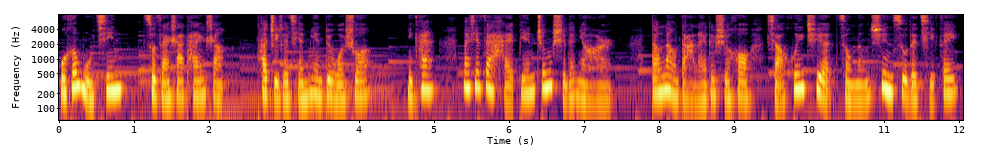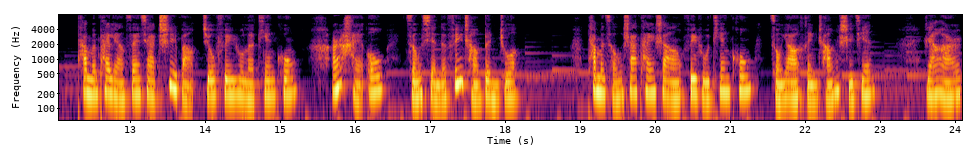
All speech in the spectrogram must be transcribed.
我和母亲坐在沙滩上，他指着前面对我说：“你看那些在海边争食的鸟儿，当浪打来的时候，小灰雀总能迅速的起飞，它们拍两三下翅膀就飞入了天空；而海鸥总显得非常笨拙，它们从沙滩上飞入天空总要很长时间。”然而，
